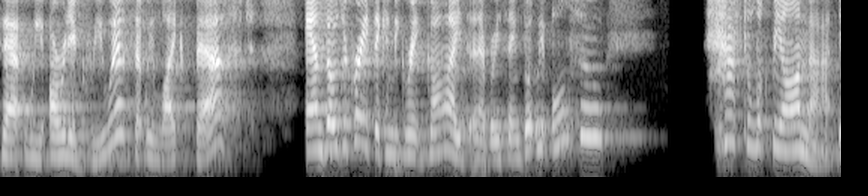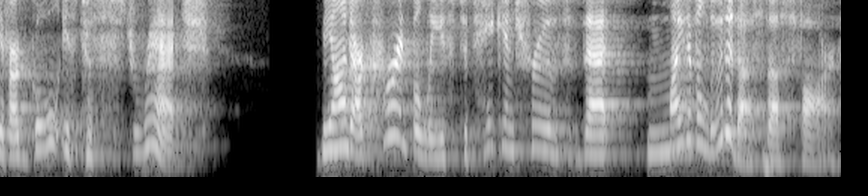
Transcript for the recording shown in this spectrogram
that we already agree with, that we like best. And those are great, they can be great guides and everything, but we also have to look beyond that. If our goal is to stretch beyond our current beliefs to take in truths that might have eluded us thus far,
